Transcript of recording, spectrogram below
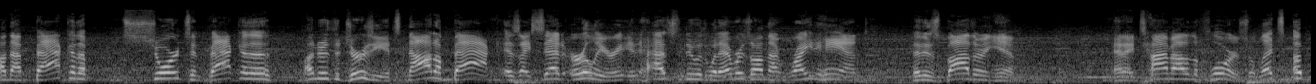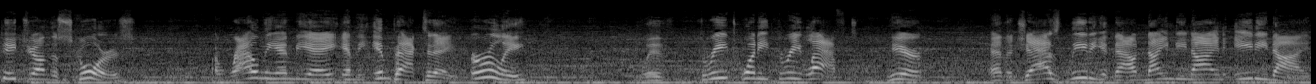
on that back of the shorts and back of the under the jersey. It's not a back, as I said earlier. It has to do with whatever's on that right hand that is bothering him. And a timeout on the floor. So let's update you on the scores around the NBA and the impact today. Early, with 3.23 left here, and the Jazz leading it now 99 89.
